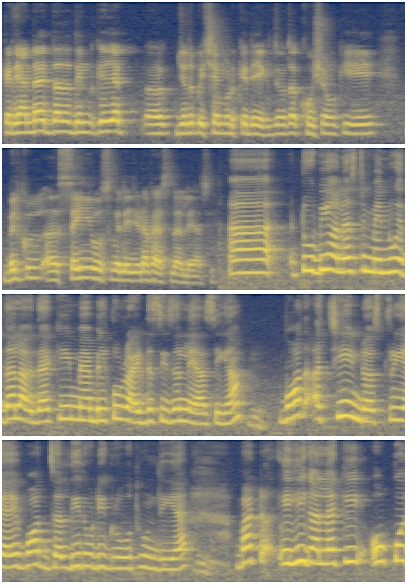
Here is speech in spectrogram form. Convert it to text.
ਕਦੇ ਆਂਦਾ ਇਦਾਂ ਦਾ ਦਿਨ ਕਿ ਜਾਂ ਜਦੋਂ ਪਿੱਛੇ ਮੁੜ ਕੇ ਦੇਖਦੇ ਹੋ ਤਾਂ ਖੁਸ਼ ਹੋ ਕਿ ਇਹ ਬਿਲਕੁਲ ਸਹੀ ਉਸ ਵੇਲੇ ਜਿਹੜਾ ਫੈਸਲਾ ਲਿਆ ਸੀ? ਟੂ ਬੀ ਓਨੈਸਟ ਮੈਨੂੰ ਇਦਾਂ ਲੱਗਦਾ ਹੈ ਕਿ ਮੈਂ ਬਿਲਕੁਲ ਰਾਈਟ ਡਿਸੀਜਨ ਲਿਆ ਸੀਗਾ। ਬਹੁਤ ਅੱਛੀ ਇੰਡਸਟਰੀ ਹੈ ਇਹ ਬਹੁਤ ਜਲਦੀ ਤੁਹਾਡੀ ਗਰੋਥ ਹੁੰਦੀ ਹੈ। ਬਟ ਇਹੀ ਗੱਲ ਹੈ ਕਿ ਉਹ ਕੋਈ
